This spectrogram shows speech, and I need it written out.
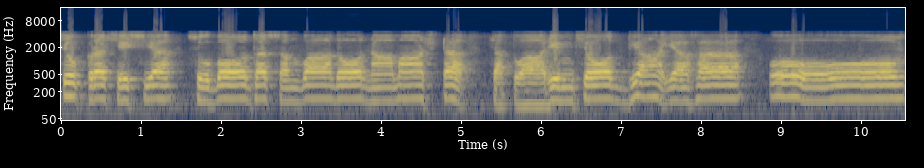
शुक्रशिष्यसुबोधसंवादो नामाष्ट चत्वारिंशोऽध्यायः। ओ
